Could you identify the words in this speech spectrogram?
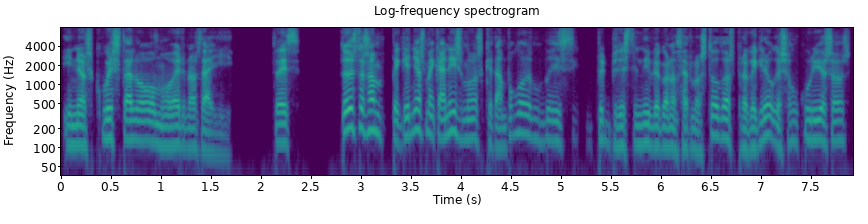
Y nos cuesta luego movernos de allí. Entonces, todos estos son pequeños mecanismos que tampoco es prescindible conocerlos todos, pero que creo que son curiosos,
